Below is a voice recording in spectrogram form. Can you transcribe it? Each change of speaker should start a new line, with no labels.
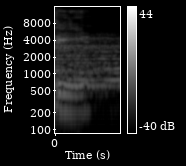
see.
